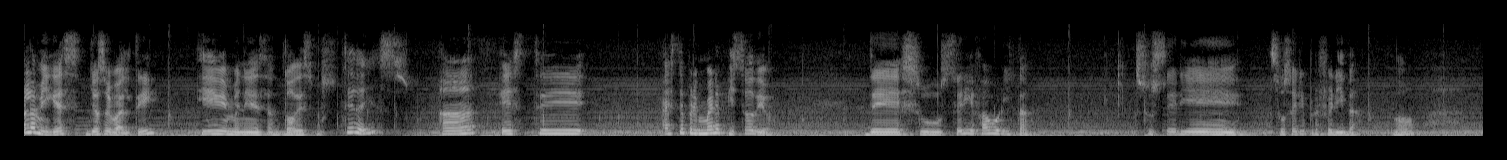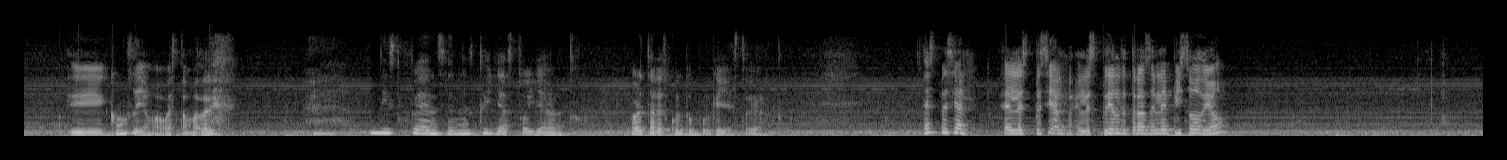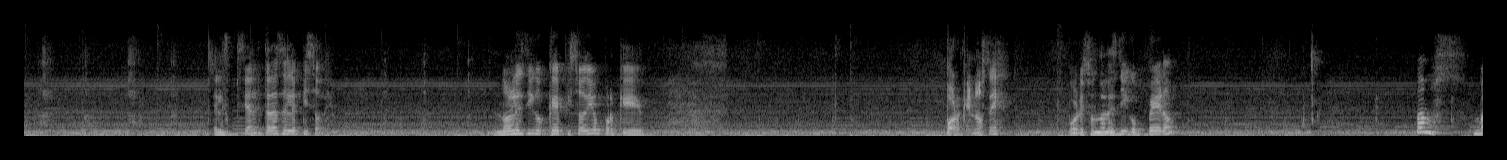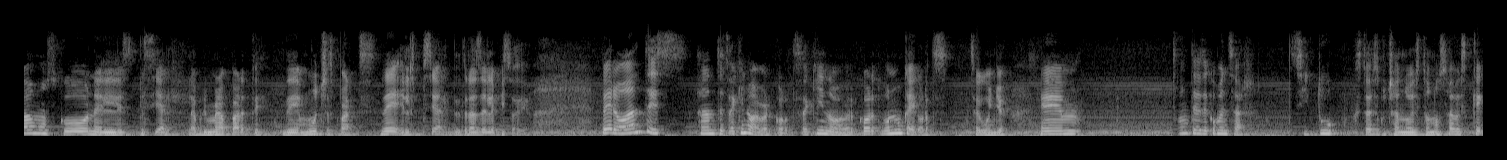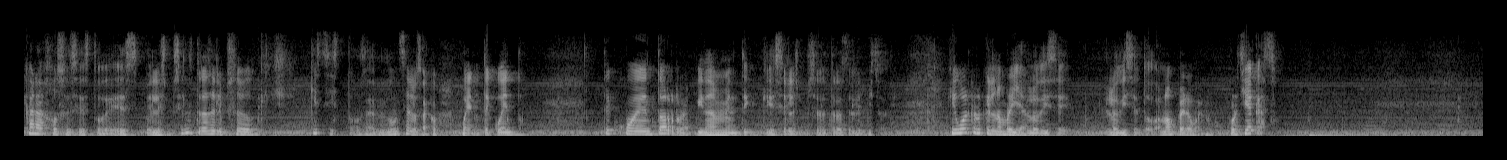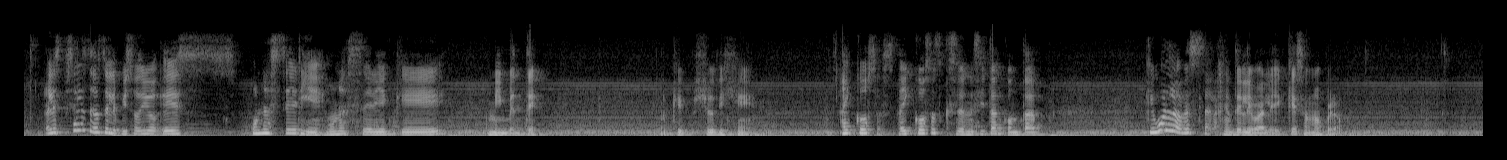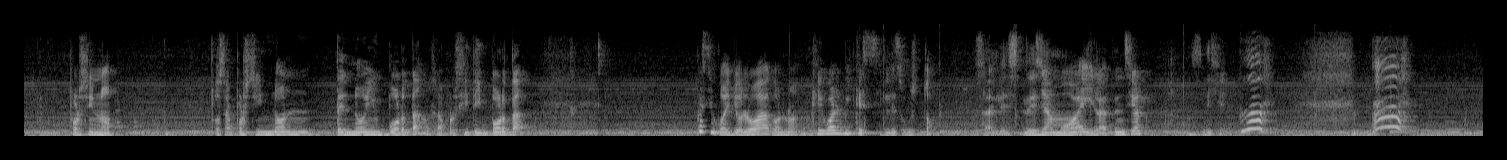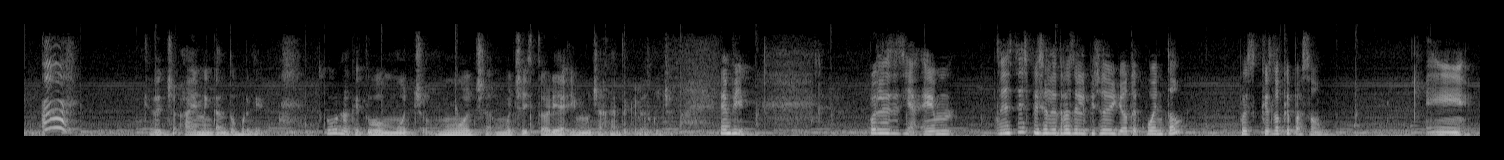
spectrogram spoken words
Hola amigues, yo soy Balti y bienvenidos a todos ustedes a este a este primer episodio de su serie favorita, su serie su serie preferida, ¿no? Eh, ¿Cómo se llamaba esta madre? Dispensen, es que ya estoy harto. Ahorita les cuento por qué ya estoy harto. Especial, el especial, el especial detrás del episodio el especial detrás del episodio. No les digo qué episodio porque... Porque no sé. Por eso no les digo, pero... Vamos, vamos con el especial. La primera parte de muchas partes del especial detrás del episodio. Pero antes, antes, aquí no va a haber cortes, aquí no va a haber cortes. Bueno, nunca hay cortes, según yo. Em, antes de comenzar, si tú que estás escuchando esto no sabes qué carajos es esto de el especial detrás del episodio, ¿qué, es esto? O sea, ¿de dónde se lo saco? Bueno, te cuento. Te cuento rápidamente qué es el especial detrás del episodio. Que igual creo que el nombre ya lo dice, lo dice todo, ¿no? Pero bueno, por si acaso. El especial detrás del episodio es una serie, una serie que me inventé. Porque pues, yo dije, hay cosas, hay cosas que se necesitan contar. Que igual a veces a la gente le vale queso, ¿no? Pero por si no. O sea, por si no te no importa, o sea, por si te importa, pues igual yo lo hago, ¿no? Que igual vi que sí les gustó. O sea, les, les llamó ahí la atención. Entonces dije, ah, ah, ah". que de hecho, ay, me encantó porque uno que tuvo mucho, mucha, mucha historia y mucha gente que lo escuchó. En fin, pues les decía, em, en este especial detrás del episodio yo te cuento, pues, qué es lo que pasó. Eh,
